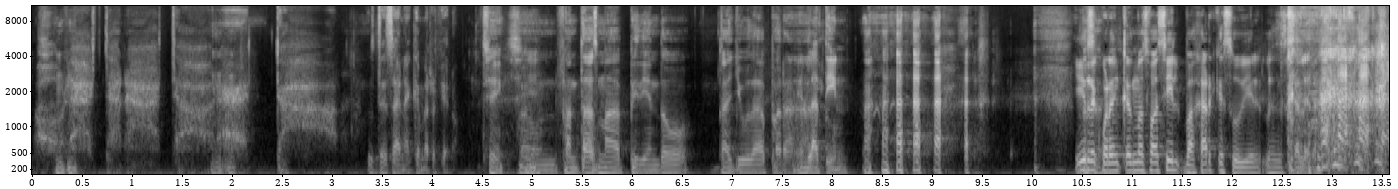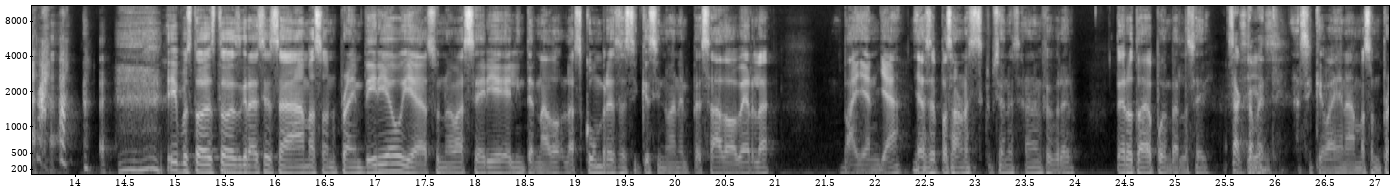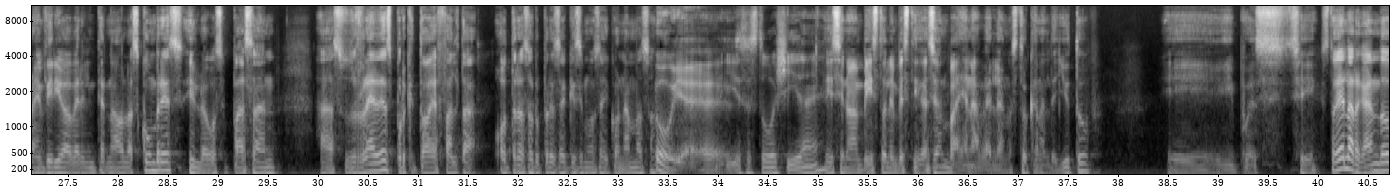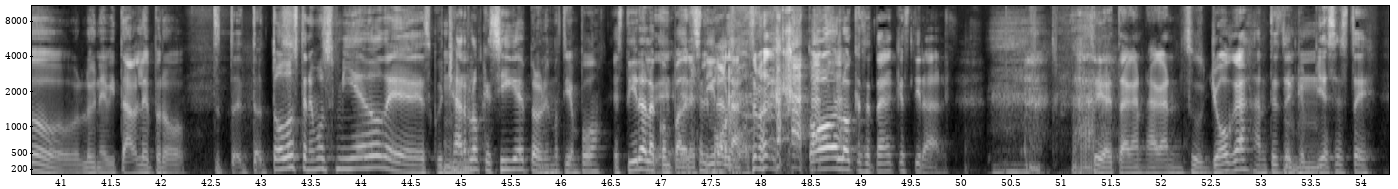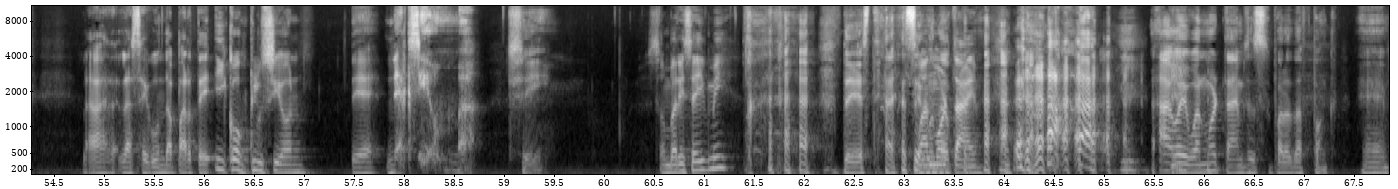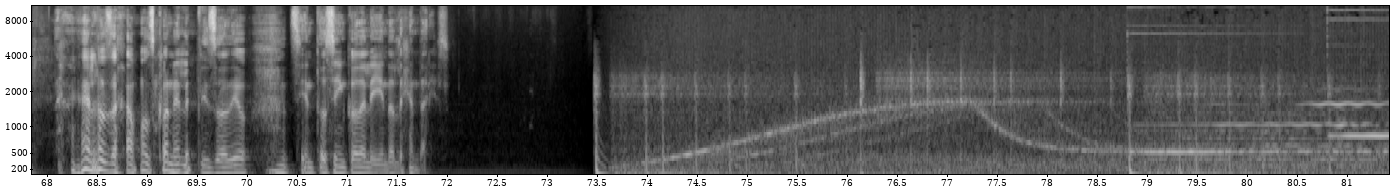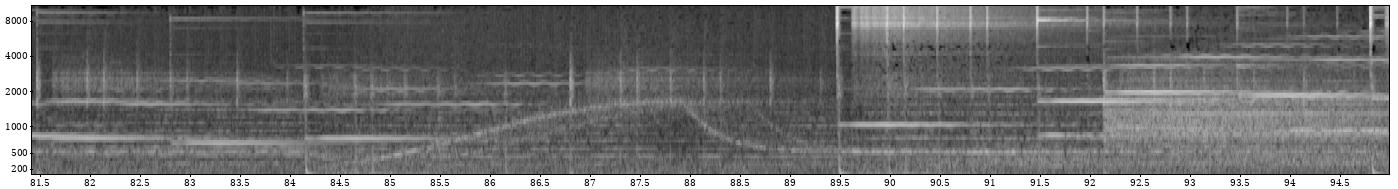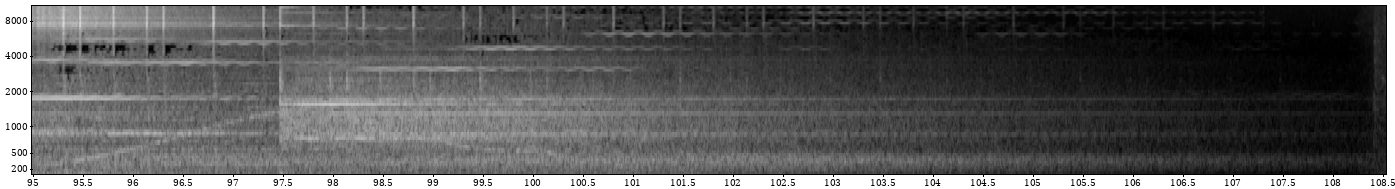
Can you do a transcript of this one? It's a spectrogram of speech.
Ustedes saben a qué me refiero. Sí, un fantasma pidiendo ayuda para... En latín. y recuerden que es más fácil bajar que subir las escaleras. y pues todo esto es gracias a Amazon Prime Video y a su nueva serie El Internado Las Cumbres. Así que si no han empezado a verla, vayan ya. Ya se pasaron las inscripciones, eran en febrero. Pero todavía pueden ver la serie. Exactamente. Así, que vayan a Amazon Prime Video a ver el internado Las Cumbres y luego se pasan a sus redes porque todavía falta otra sorpresa que hicimos ahí con Amazon. Oh, yeah. Y eso estuvo chida. ¿eh? Y si no han visto la investigación, vayan a verla en nuestro canal de YouTube. Y pues sí, estoy alargando lo inevitable, pero todos tenemos miedo de escuchar lo que sigue, pero al mismo tiempo. Estírala, compadre, estírala. Todo lo que se tenga que estirar. Sí, hagan, hagan su yoga antes de que empiece este la, segunda parte y conclusión de Nexium. Sí. Somebody save me. de esta segunda One more time. ah, güey, one more time es para Daft Punk. Eh, los dejamos con el episodio 105 de Leyendas Legendarias.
